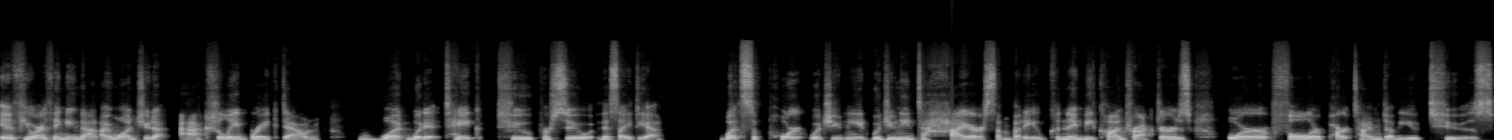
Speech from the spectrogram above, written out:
If you are thinking that, I want you to actually break down what would it take to pursue this idea? What support would you need? Would you need to hire somebody? Can they be contractors or full or part time W 2s?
